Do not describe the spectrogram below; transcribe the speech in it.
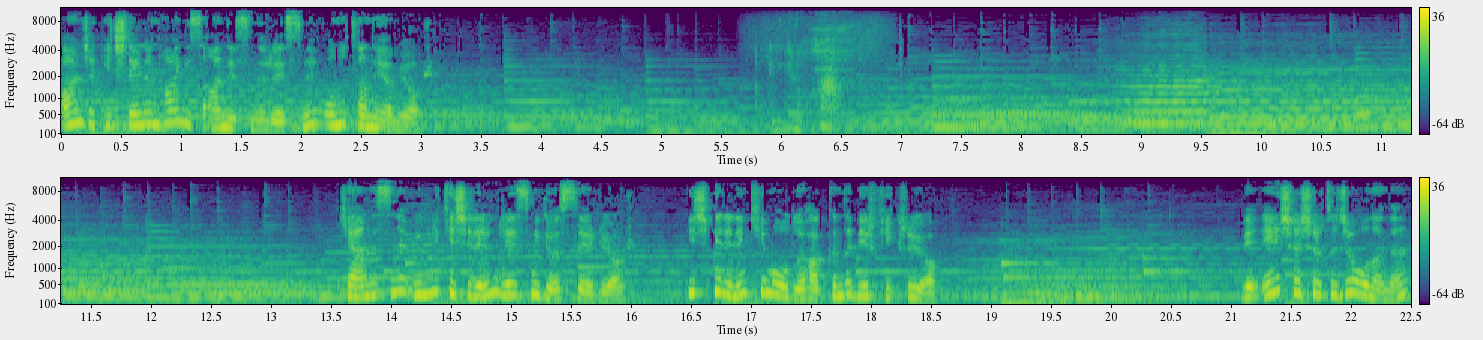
Ancak içlerinin hangisi annesinin resmi onu tanıyamıyor. Kendisine ünlü kişilerin resmi gösteriliyor. Hiçbirinin kim olduğu hakkında bir fikri yok. Ve en şaşırtıcı olanı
